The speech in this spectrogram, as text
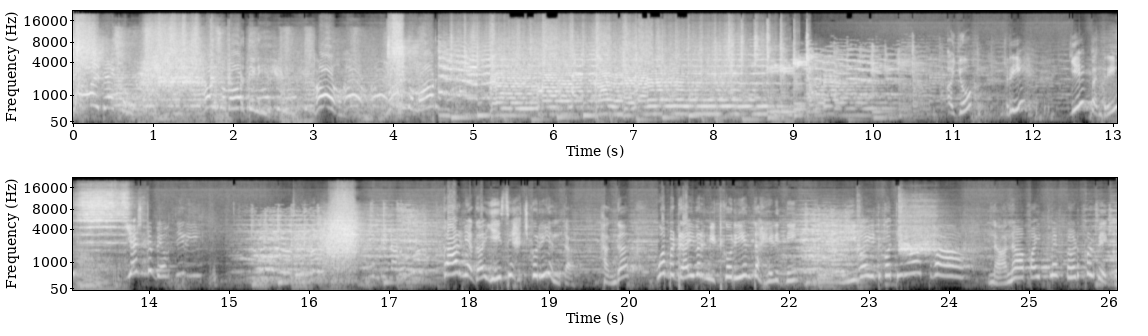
ಸಾಯ್ಬೇಕು. ಹಂಗ ಮಾಡ್ತೀನಿ. ಹಂಗ ಅಯ್ಯೋ, ರೀ, ಏನ್ ಬಂದ್ರಿ? ಎಷ್ಟು ಬೆವ್ತೀರಿ? ಕಾರ್ನ್ಯಾಗ ಎ ಸಿ ಹಚ್ಕೋರಿ ಅಂತ. ಹಂಗ ಒಬ್ಬ ಡ್ರೈವರ್ ಇಟ್ಕೋರಿ ಅಂತ ಹೇಳಿದ್ನಿ. ಈಗ ಇಟ್ಕೋತೀರಾ ಅಥವಾ ನಾನಾ ಅಪಾಯಿಂಟ್ಮೆಂಟ್ ಮಾಡ್ಕೊಳ್ಬೇಕು?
